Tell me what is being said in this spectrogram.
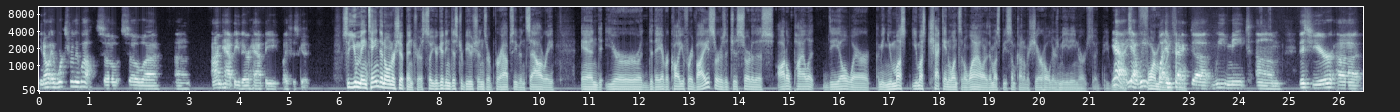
you know, it works really well. So, so uh, um, I'm happy, they're happy, life is good. So you maintained an ownership interest, so you're getting distributions or perhaps even salary and you're did they ever call you for advice or is it just sort of this autopilot deal where i mean you must you must check in once in a while or there must be some kind of a shareholders meeting or yeah yeah we well, in fact uh, we meet um, this year uh,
